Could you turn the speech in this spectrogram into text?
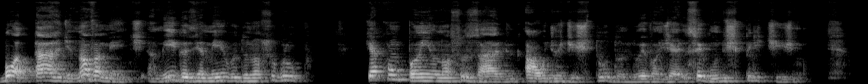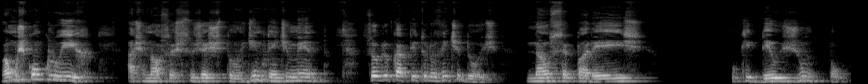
Boa tarde novamente, amigas e amigos do nosso grupo que acompanham nossos áudios de estudo do Evangelho segundo o Espiritismo. Vamos concluir as nossas sugestões de entendimento sobre o capítulo 22. Não separeis o que Deus juntou.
